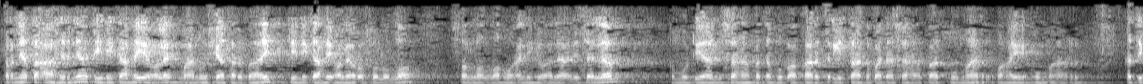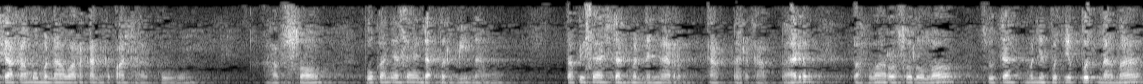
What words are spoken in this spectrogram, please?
Ternyata akhirnya dinikahi oleh manusia terbaik, dinikahi oleh Rasulullah sallallahu alaihi wasallam Kemudian sahabat Abu Bakar cerita kepada sahabat Umar, "Wahai Umar, ketika kamu menawarkan kepadaku Hafsah, bukannya saya tidak berminat, tapi saya sudah mendengar kabar-kabar bahwa Rasulullah sudah menyebut-nyebut nama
